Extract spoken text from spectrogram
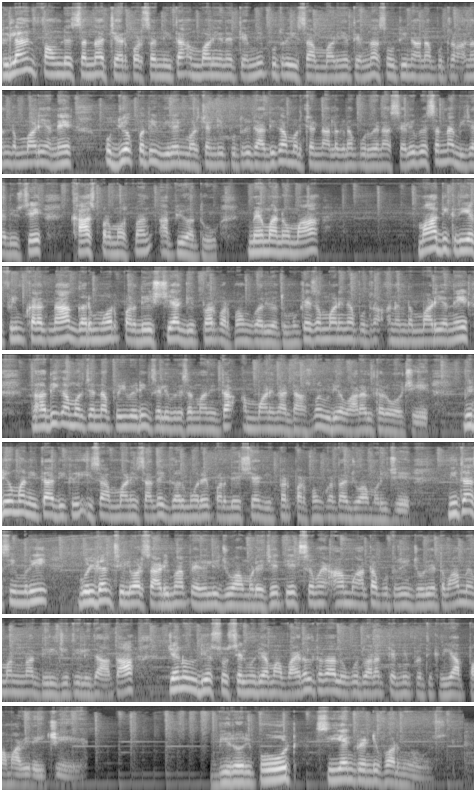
Reliance ફાઉન્ડેશનના chairperson Nita Ambani અને તેમની પુત્રી ઈશા અંબાણીએ તેમના સૌથી નાના પુત્ર આનંદ અંબાણી અને ઉદ્યોગપતિ વિરેન મર્ચન્ટની પુત્રી રાધિકા મર્ચન્ટના લગ્ન પૂર્વેના સેલિબ્રેશનના બીજા દિવસે ખાસ પ્રમોશન આપ્યું હતું. મહેમાનોમાં મા દીકરીએ ફિલ્મ કલકના ગરમોર પરદેશિયા ગીત પર પરફોર્મ કર્યું હતું. મુકેશ અંબાણીના પુત્ર અનંત અંબાણી અને રાધિકા મર્ચન્ટના પ્રી વેડિંગ સેલિબ્રેશનમાં નીતા અંબાણીના ડાન્સનો વીડિયો વાયરલ થયો છે. વિડીયોમાં નીતા દીકરી ઈશા અંબાણી સાથે ગરમોરે પરદેશિયા ગીત પર પરફોર્મ કરતા જોવા મળી છે. નીતા સિમરી ગોલ્ડન સિલ્વર સાડીમાં પહેરેલી જોવા મળે છે. તે જ સમયે આ માતા પુત્રની જોડીએ તમામ મહેમાનોના દિલ જીતી લીધા હતા, જેનો વીડિયો સોશિયલ મીડિયામાં વાયરલ થતા લોકો દ્વારા તેમની પ્રતિક્રિયા આપવામાં આવી રહી છે. Bureau report CN twenty four news.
